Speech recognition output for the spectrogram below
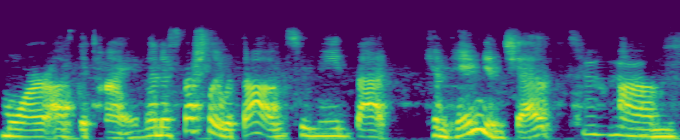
more of the time. And especially with dogs who need that companionship, mm-hmm. um,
